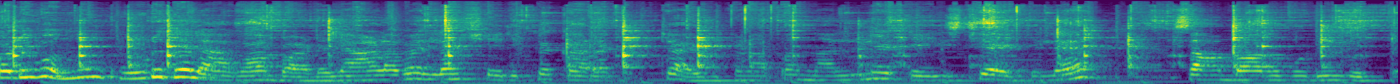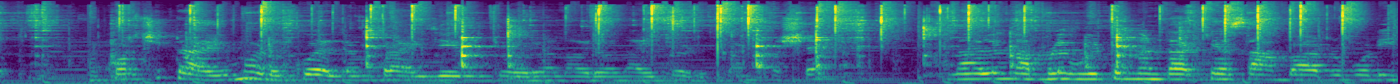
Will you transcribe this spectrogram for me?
കടുകൊന്നും കൂടുതലാകാൻ പാടില്ല. അളവെല്ലാം ശരിക്കും കറക്റ്റ് ആയിരിക്കണം. അപ്പം നല്ല ടേസ്റ്റി ആയിട്ടുള്ള സാമ്പാർ പൊടി കിട്ടും. കുറച്ച് ടൈം എടുക്കും. എല്ലാം ഫ്രൈ ചെയ്തിട്ട് ഓരോന്നോരോന്നായിട്ട് എടുക്കാം. പക്ഷേ എന്നാലും നമ്മൾ വീട്ടിൽ നിന്നുണ്ടാക്കിയ സാമ്പാർ പൊടി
